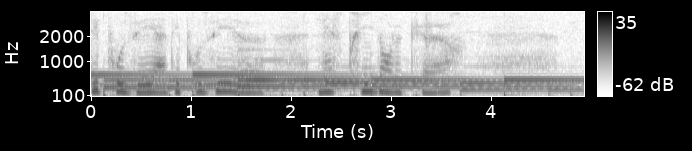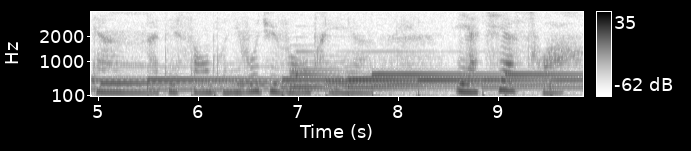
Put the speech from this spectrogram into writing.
déposer, à déposer l'esprit dans le cœur, à descendre au niveau du ventre et à t'y asseoir.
